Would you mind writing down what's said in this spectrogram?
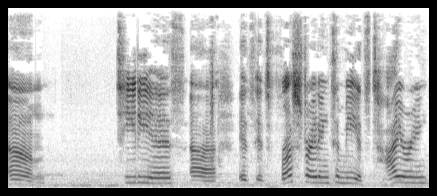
um, tedious. Uh, it's it's frustrating to me. It's tiring.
